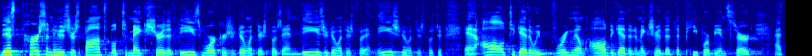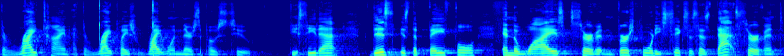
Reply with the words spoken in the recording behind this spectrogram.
This person who's responsible to make sure that these workers are doing what they're supposed to, and these are doing what they're supposed to, and these are doing what they're supposed to. And all together, we bring them all together to make sure that the people are being served at the right time, at the right place, right when they're supposed to. Do you see that? This is the faithful and the wise servant. In verse 46, it says, That servant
